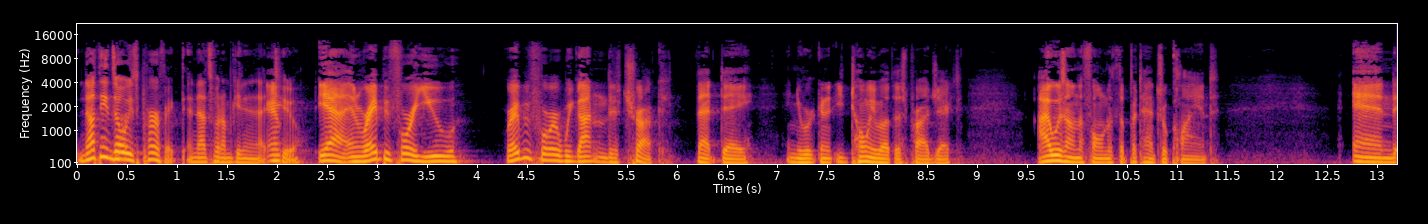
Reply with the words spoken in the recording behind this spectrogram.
Nothing's always perfect, and that's what I'm getting at and- too. Yeah, and right before you, right before we got in the truck that day, and you were gonna, you told me about this project. I was on the phone with the potential client, and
